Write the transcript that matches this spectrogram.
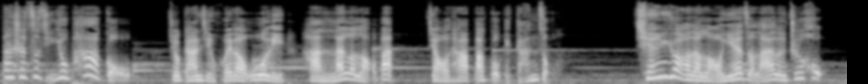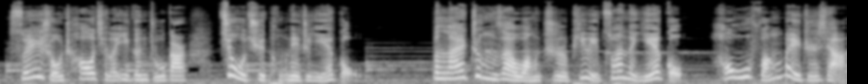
但是自己又怕狗，就赶紧回到屋里喊来了老伴，叫他把狗给赶走。前院的老爷子来了之后，随手抄起了一根竹竿，就去捅那只野狗。本来正在往纸皮里钻的野狗，毫无防备之下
